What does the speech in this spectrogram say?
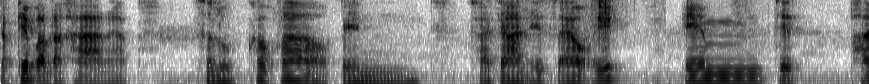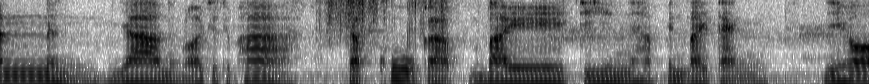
กับเทียบกับราคานะครับ สรุปคร่าวๆเป็นขาจาน SLX M 7001ยาว 175 จับคู่กับใบจีนนะครับ เป็นใบแต่งยี่ห้อ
